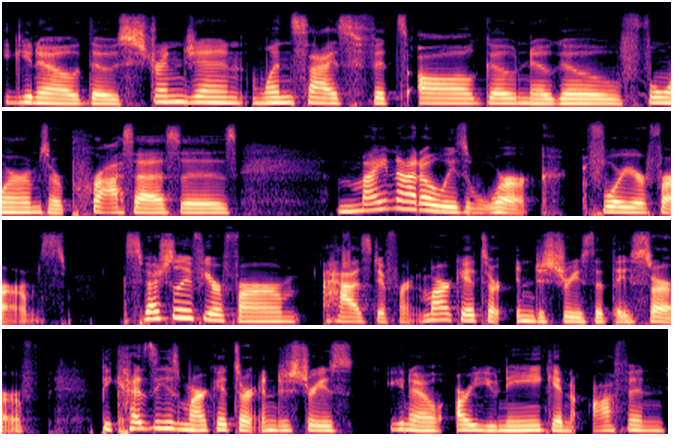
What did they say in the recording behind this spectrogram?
you know, those stringent one size fits all go no go forms or processes might not always work for your firms, especially if your firm has different markets or industries that they serve. Because these markets or industries, you know, are unique and often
